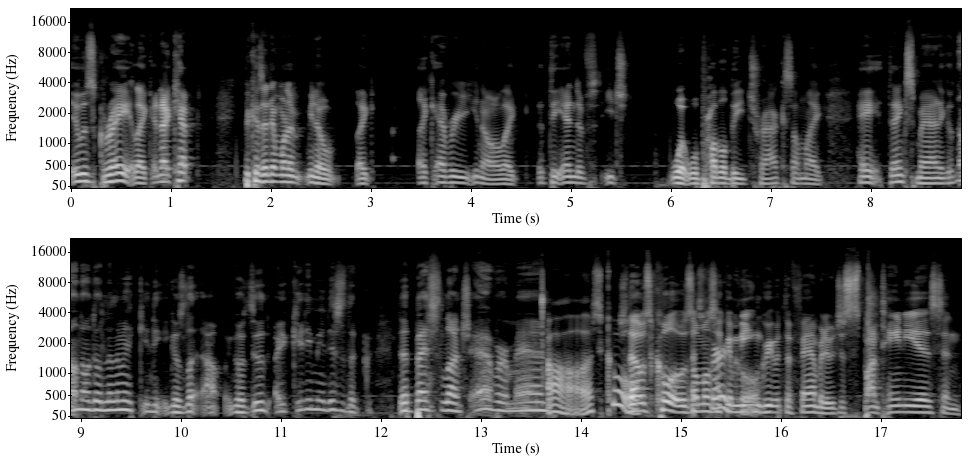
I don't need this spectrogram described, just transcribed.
it was great. Like, and I kept because I didn't want to you know like like every you know like at the end of each what will probably be tracks. I'm like, hey, thanks, man. He goes, no, no, dude, let me. He goes, let, he goes, dude, are you kidding me? This is the the best lunch ever, man. Oh, that's cool. So that was cool. It was That's almost like a meet and greet with the fan, but it was just spontaneous and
